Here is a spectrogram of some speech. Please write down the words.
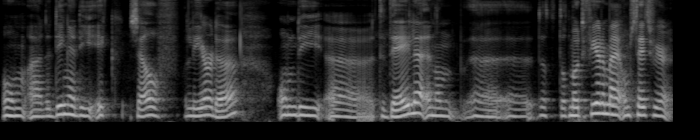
om eh, de dingen die ik zelf leerde, om die eh, te delen. En dan, eh, eh, dat, dat motiveerde mij om steeds weer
